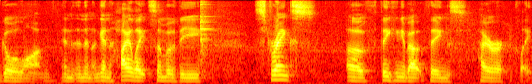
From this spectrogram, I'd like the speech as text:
go along. And, and then again, highlight some of the strengths of thinking about things hierarchically.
